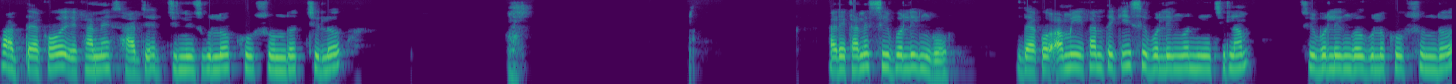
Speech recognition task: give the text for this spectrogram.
আর দেখো এখানে সাজের জিনিসগুলো খুব সুন্দর ছিল। আর এখানে শিবলিঙ্গ। দেখো আমি এখান থেকেই শিবলিঙ্গ নিয়েছিলাম। শিবলিঙ্গগুলো খুব সুন্দর।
